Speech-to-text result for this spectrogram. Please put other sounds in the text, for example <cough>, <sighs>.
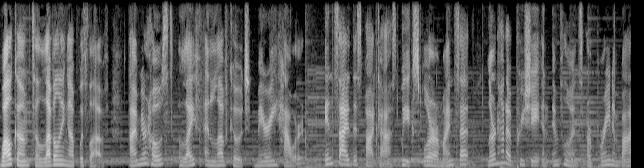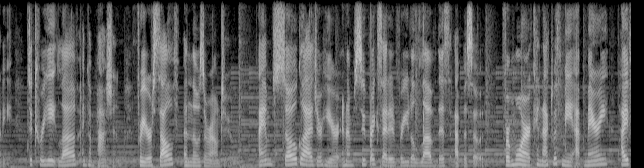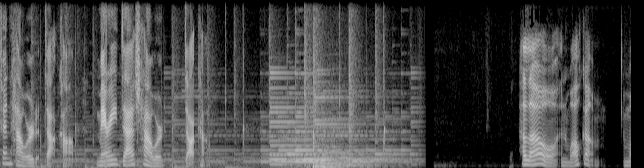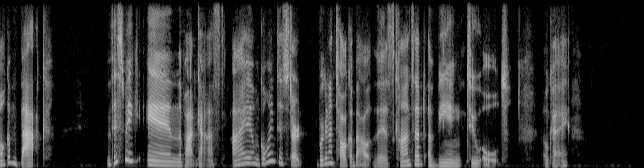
Welcome to Leveling Up with Love. I'm your host, life and love coach, Mary Howard. Inside this podcast, we explore our mindset, learn how to appreciate and influence our brain and body to create love and compassion for yourself and those around you. I am so glad you're here and I'm super excited for you to love this episode. For more, connect with me at mary-howard.com. mary-howard.com. Hello and welcome, and welcome back. This week in the podcast, I am going to start, we're going to talk about this concept of being too old. Okay.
